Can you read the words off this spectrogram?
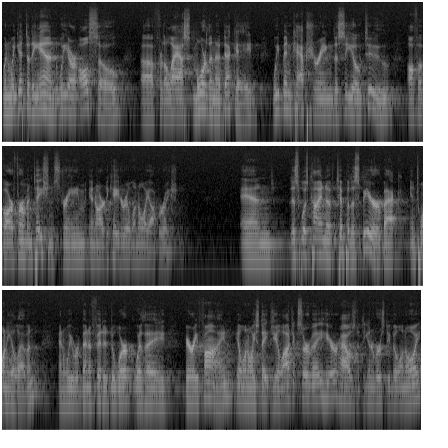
When we get to the end, we are also, uh, for the last more than a decade, we've been capturing the CO2 off of our fermentation stream in our Decatur, Illinois operation. And this was kind of tip of the spear back in 2011, and we were benefited to work with a very fine Illinois State Geologic Survey here, housed at the University of Illinois,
